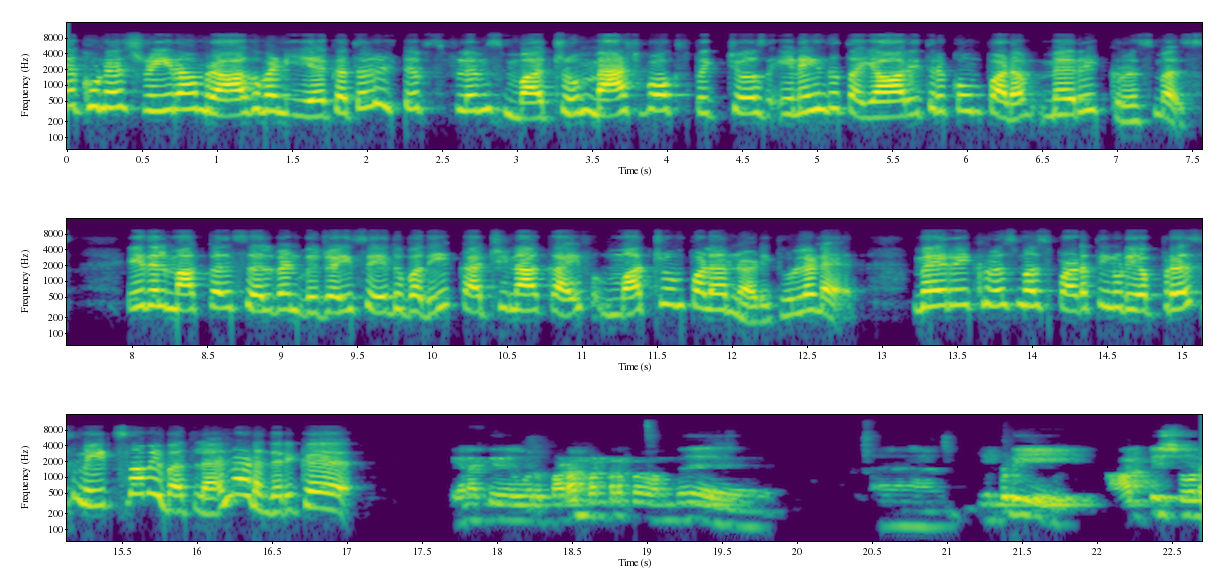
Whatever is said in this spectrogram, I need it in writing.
இயக்குனர் ஸ்ரீராம் ராகவன் இயக்கத்தில் டிப்ஸ் பிலிம்ஸ் மற்றும் மேட்ச் பாக்ஸ் பிக்சர்ஸ் இணைந்து தயாரித்திருக்கும் படம் மெரி கிறிஸ்மஸ் இதில் மக்கள் செல்வன் விஜய் சேதுபதி கட்ரினா கைஃப் மற்றும் பலர் நடித்துள்ளனர். மேரி கிறிஸ்மஸ் படத்தினுடைய பிரஸ் மீட் சமீபத்துல நடந்திருக்கு. எனக்கு ஒரு படம் பண்றப்ப வந்து எப்படி ஆர்டிஸ்டோட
